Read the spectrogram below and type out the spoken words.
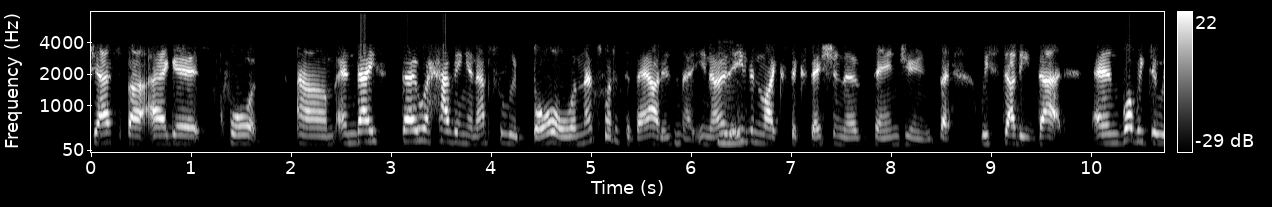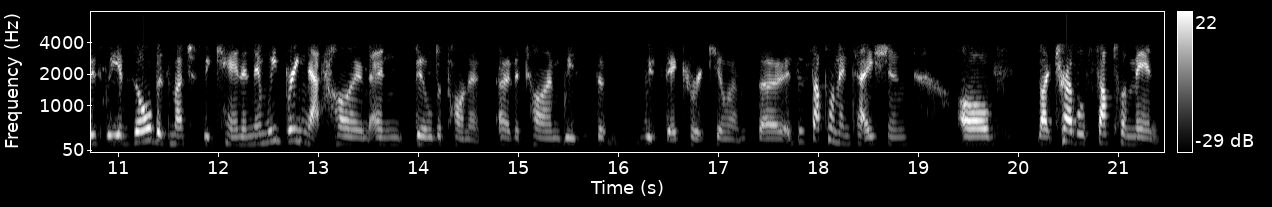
jasper, agate, quartz. Um, and they they were having an absolute ball, and that's what it's about, isn't it? You know, Mm. even like succession of sand dunes. That we studied that, and what we do is we absorb as much as we can, and then we bring that home and build upon it over time with the with their curriculum. So it's a supplementation of like travel supplements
